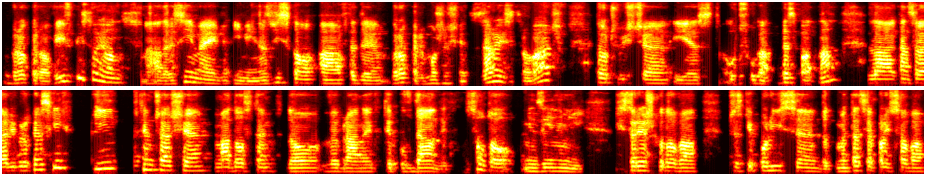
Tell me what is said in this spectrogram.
brokerowi, wpisując adres e-mail, imię i nazwisko, a wtedy broker może się zarejestrować. To oczywiście jest usługa bezpłatna dla kancelarii brokerskich i w tym czasie ma dostęp do wybranych typów danych. Są to m.in. historia szkodowa, wszystkie polisy, dokumentacja polisowa,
